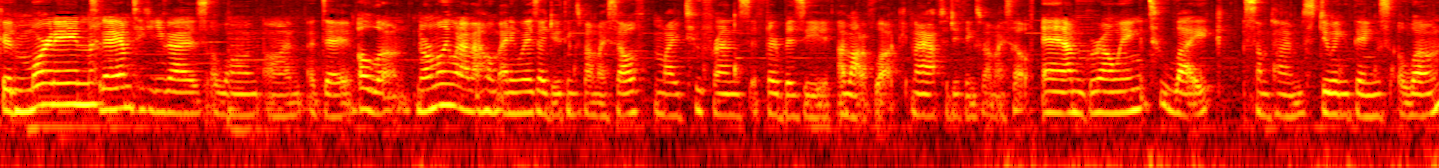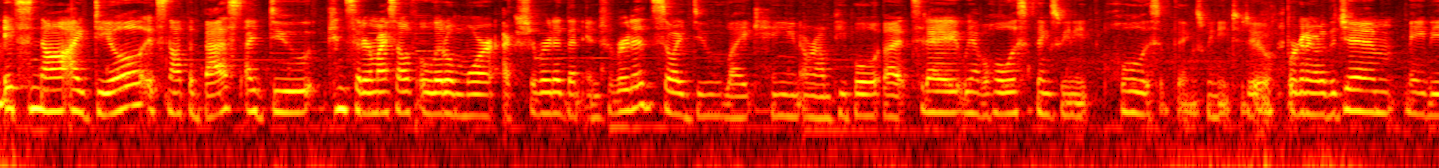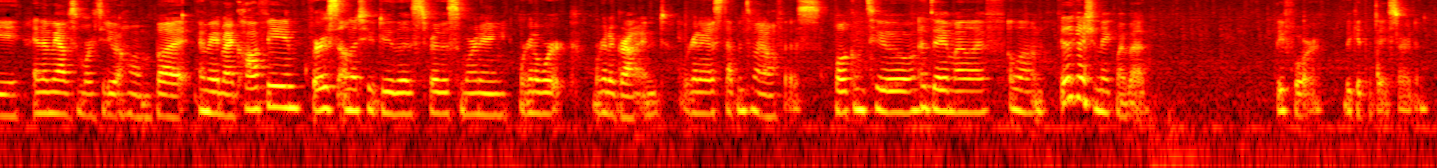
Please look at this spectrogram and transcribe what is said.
Good morning. Today I'm taking you guys along on a day alone. Normally when I'm at home anyways, I do things by myself. My two friends, if they're busy, I'm out of luck and I have to do things by myself. And I'm growing to like sometimes doing things alone. It's not ideal, it's not the best. I do consider myself a little more extroverted than introverted, so I do like hanging around people. But today we have a whole list of things we need whole list of things we need to do. We're gonna go to the gym, maybe, and then we have some work to do at home. But I made my coffee. First on the to-do list for this morning, we're gonna work, we're gonna grind, we're gonna step into my office. Welcome to a day of my life alone. I feel like I should make my bed before we get the day started.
